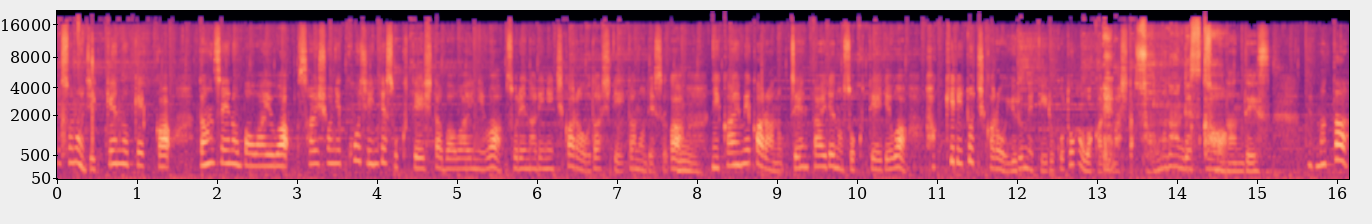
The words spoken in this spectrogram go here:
でその実験の結果男性の場合は最初に個人で測定した場合にはそれなりに力を出していたのですが、うん2回目からの全体での測定でははっきりと力を緩めていることが分かりました。そうなんですか。そうなんですでまた、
